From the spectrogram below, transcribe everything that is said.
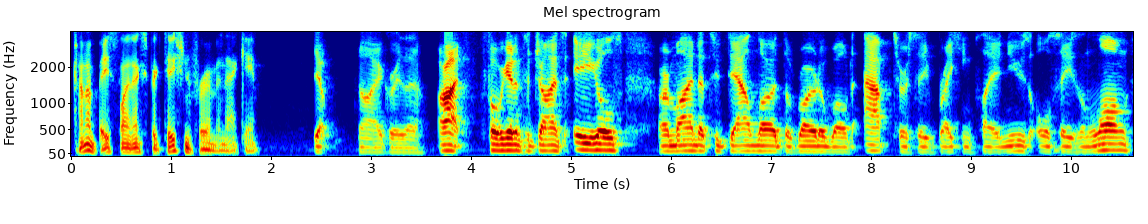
kind of baseline expectation for him in that game. Yep. No, I agree there. All right. Before we get into Giants Eagles, a reminder to download the Rotoworld app to receive breaking player news all season long.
